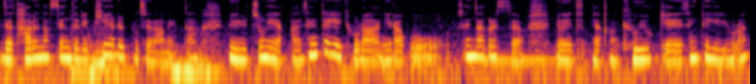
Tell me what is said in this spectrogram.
이제 다른 학생들이 피해를 보진 않을까? 일종의 약간 생태계 교란이라고 생각을 했어요. 약간 교육계 생태계 교란?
